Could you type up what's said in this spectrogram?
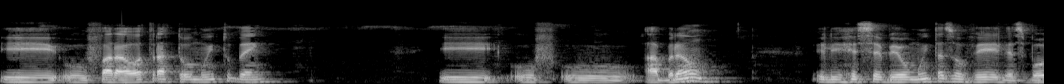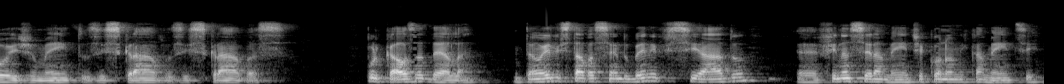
E o Faraó tratou muito bem e o, o Abrão ele recebeu muitas ovelhas, bois, jumentos, escravos e escravas por causa dela. Então ele estava sendo beneficiado é, financeiramente, economicamente,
